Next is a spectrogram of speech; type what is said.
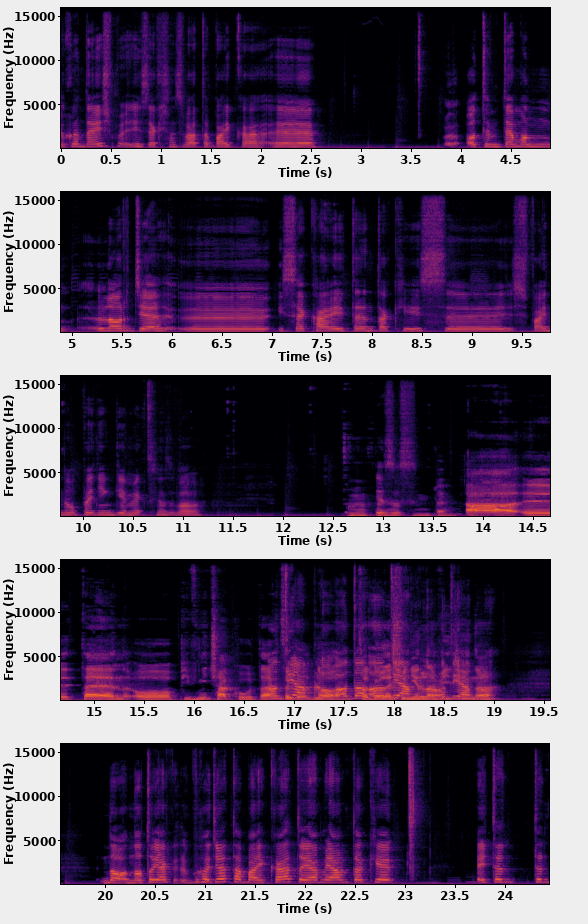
oglądaliśmy, jest jak się nazywa ta bajka, e, o tym Demon Lordzie e, Isekai, ten taki z, e, z fajnym openingiem, jak to się nazywa? Którym Jezus. A, y, ten, o piwniczaku, tak? o Co go- Diablo, no, o, do, co go Diablo, nienawidzi, Diablo. no. No, no to jak wychodziła ta bajka, to ja miałam takie, ej, ten, ten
